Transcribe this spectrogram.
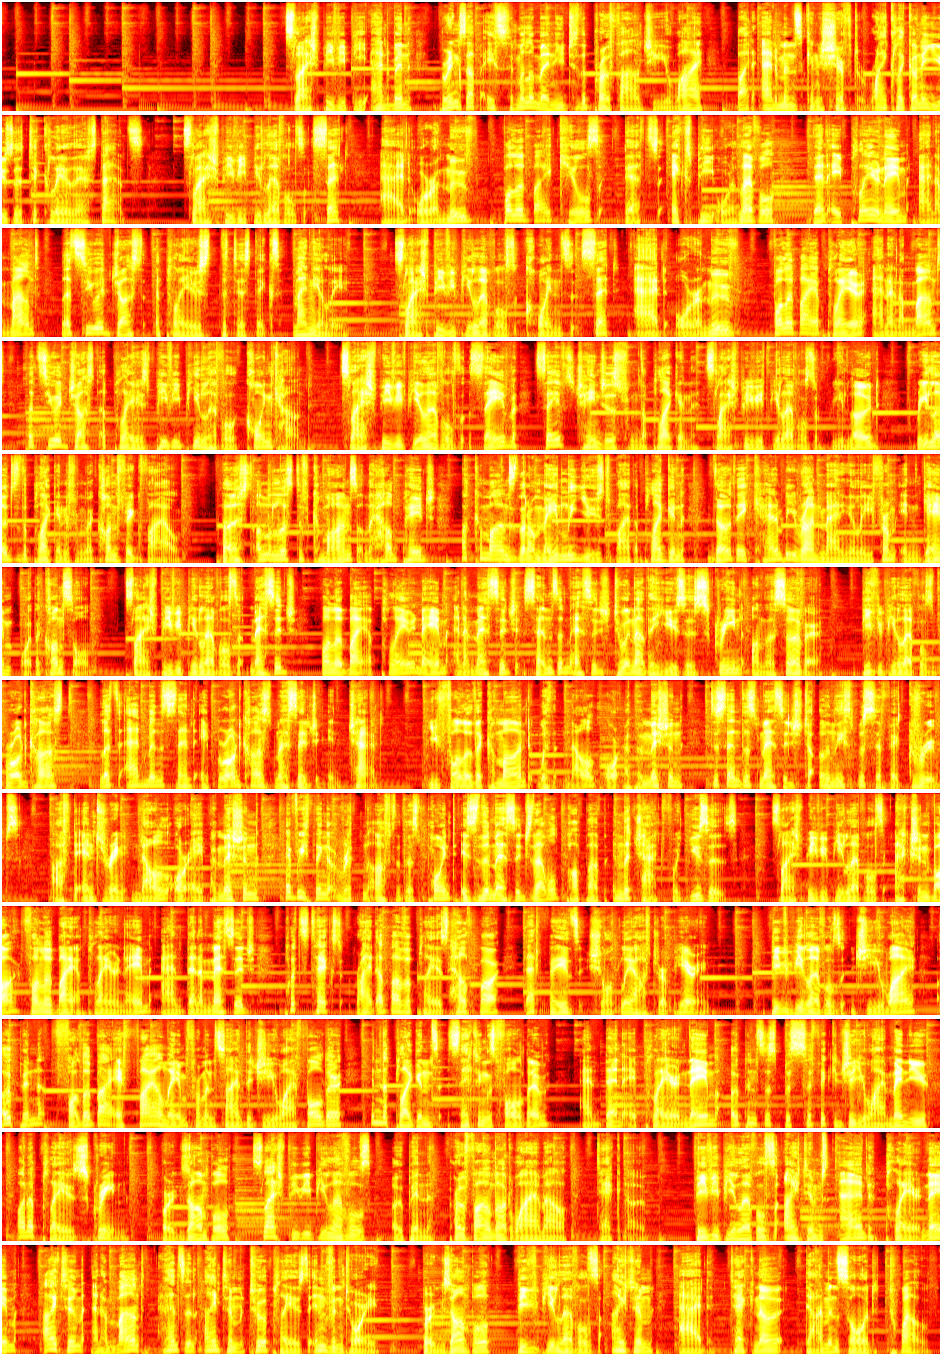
Slash PvP admin brings up a similar menu to the profile GUI, but admins can shift right-click on a user to clear their stats. Slash PvP levels set, add or remove, followed by kills, deaths, XP or level, then a player name and amount lets you adjust a player's statistics manually slash PvP levels coins set, add, or remove, followed by a player and an amount lets you adjust a player's PvP level coin count. Slash PvP levels save saves changes from the plugin. Slash PvP levels reload reloads the plugin from the config file. First on the list of commands on the help page are commands that are mainly used by the plugin, though they can be run manually from in-game or the console. Slash PvP levels message followed by a player name and a message sends a message to another user's screen on the server. PvP levels broadcast lets admins send a broadcast message in chat. You follow the command with null or a permission to send this message to only specific groups. After entering null or a permission, everything written after this point is the message that will pop up in the chat for users slash PvP levels action bar followed by a player name and then a message puts text right above a player's health bar that fades shortly after appearing. PvP levels GUI open followed by a file name from inside the GUI folder in the plugin's settings folder and then a player name opens a specific GUI menu on a player's screen. For example, slash PvP levels open profile.yml techno. PvP levels items add player name, item, and amount adds an item to a player's inventory. For example, PvP levels item add Techno Diamond Sword 12.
